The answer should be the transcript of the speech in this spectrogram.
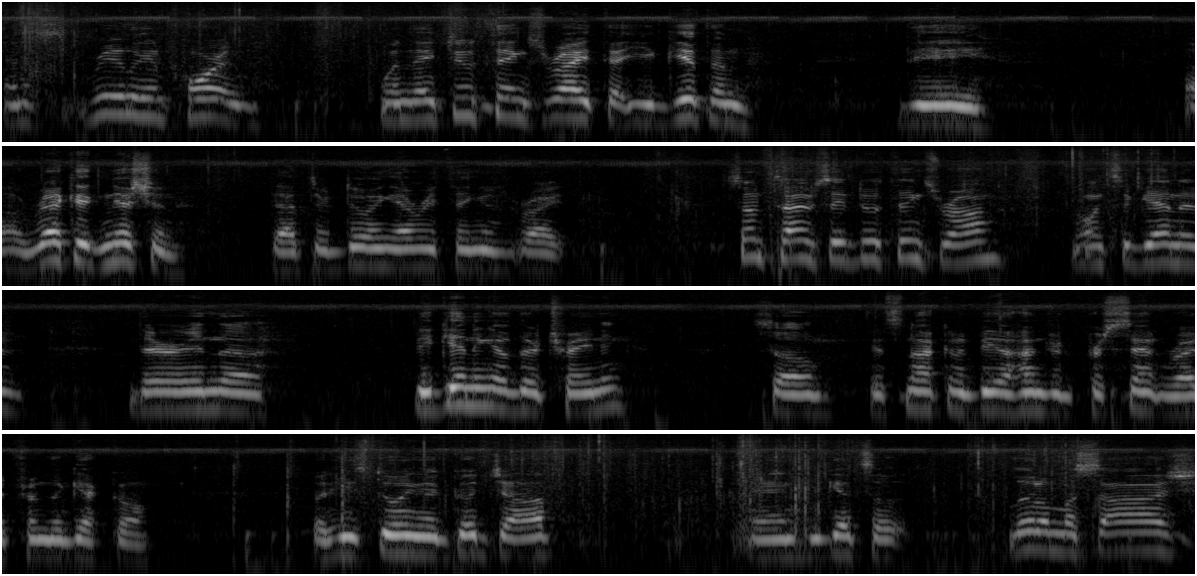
And it's really important when they do things right that you give them the uh, recognition that they're doing everything right. Sometimes they do things wrong. Once again, they're in the beginning of their training, so it's not going to be 100% right from the get-go. But he's doing a good job, and he gets a little massage.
